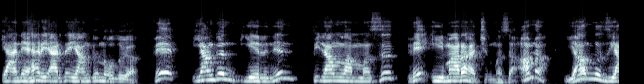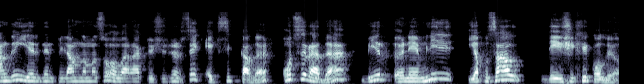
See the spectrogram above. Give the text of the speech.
Yani her yerde yangın oluyor. Ve yangın yerinin planlanması ve imara açılması. Ama yalnız yangın yerinin planlaması olarak düşünürsek eksik kalır. O sırada bir önemli yapısal değişiklik oluyor.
